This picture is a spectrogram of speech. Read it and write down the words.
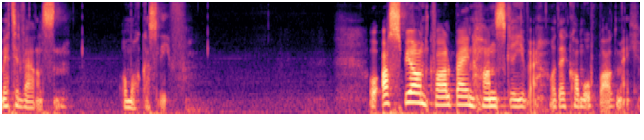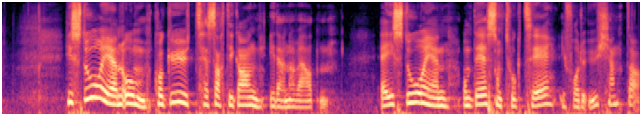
med tilværelsen, om vårt liv? Og Asbjørn Kvalbein han skriver, og det kommer opp bak meg Historien om hva Gud har satt i gang i denne verden, er historien om det som tok til ifra det ukjente,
